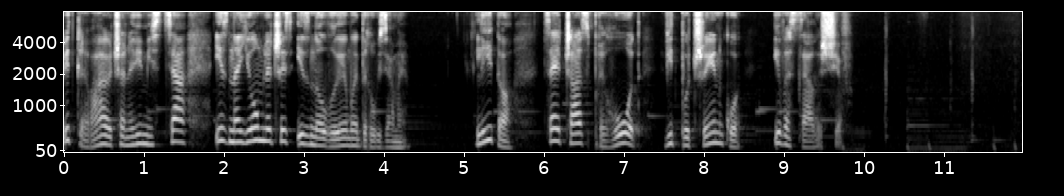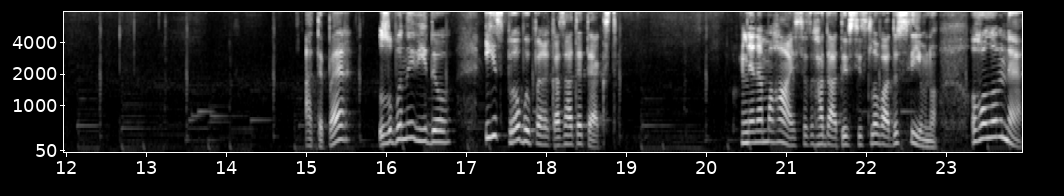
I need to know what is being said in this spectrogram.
відкриваючи нові місця і знайомлячись із новими друзями. Літо це час пригод, відпочинку і веселощів. А тепер зупини відео і спробуй переказати текст. Не намагайся згадати всі слова дослівно. Головне,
